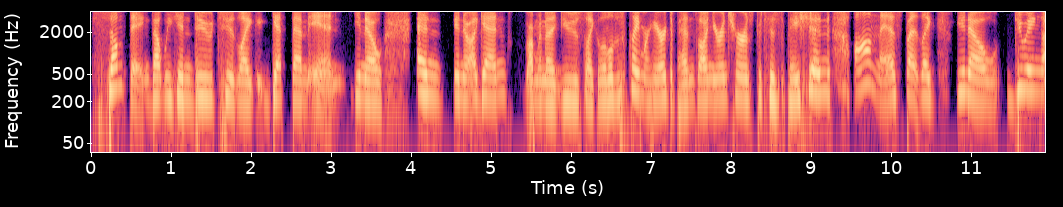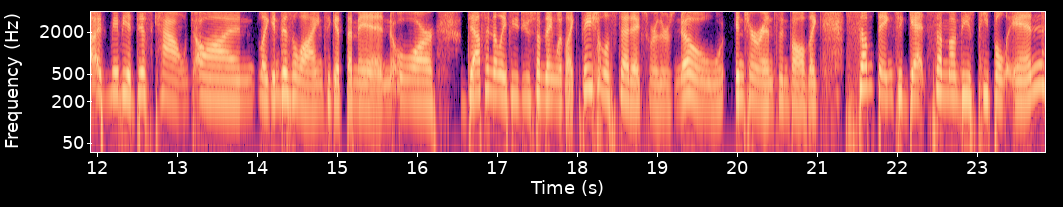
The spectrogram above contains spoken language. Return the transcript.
something that we can do to like get them in you know? And you know again i'm going to use like a little disclaimer here. It depends on your insurance participation on this but like you know doing a, maybe a discount on like invisalign to get them in or definitely if you do something with like facial aesthetics where there's no insurance involved like something to get some of these people in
